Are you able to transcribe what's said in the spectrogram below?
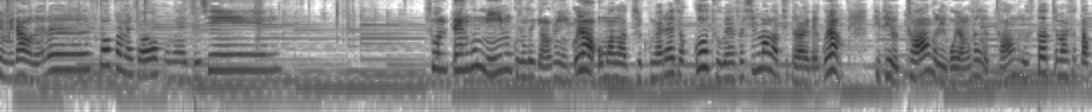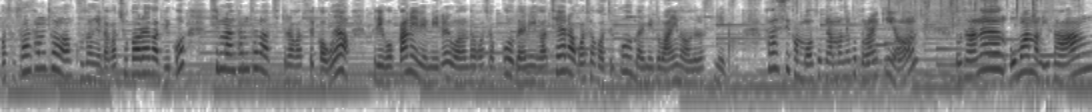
땡땡칠입니다. 오늘은 스토어팜에서 구매해주신 손땡 훈님 구성색 영상이고요. 5만원어치 구매를 해줬고 2배에서 10만원어치 들어가게 되고요. 디테일 요청 그리고 영상 요청 그리고 스토어찜 하셨다고 하셔서 3,000원 구성에다가 추가를 해가지고 10만 3천원어치 들어갔을 거고요. 그리고 까미 매미를 원한다고 하셨고 매미가 최애라고 하셔가지고 매미도 많이 넣어드렸습니다. 하나씩 한번 소개 한번 해보도록 할게요. 우선은 5만원 이상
